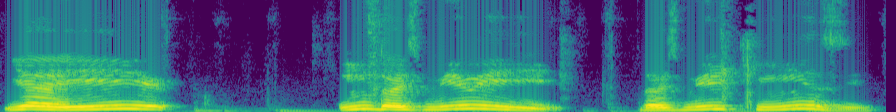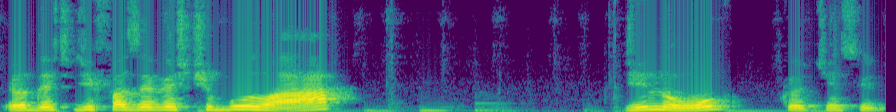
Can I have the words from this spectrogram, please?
E aí, em 2000 e 2015, eu decidi fazer vestibular de novo, que eu tinha sido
